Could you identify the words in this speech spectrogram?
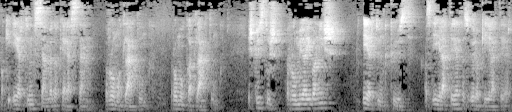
Aki értünk, szenved a kereszten. Romot látunk, romokat látunk. És Krisztus romjaiban is értünk küzd az életért, az örök életért.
